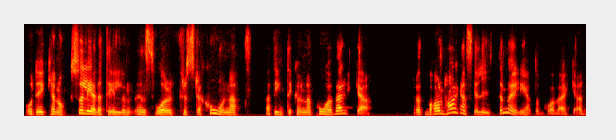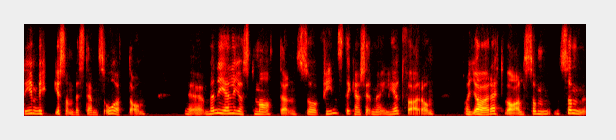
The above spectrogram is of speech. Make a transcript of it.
Och det kan också leda till en, en svår frustration att, att inte kunna påverka. För att barn har ganska liten möjlighet att påverka. Det är mycket som bestäms åt dem. Eh, men när det gäller just maten så finns det kanske en möjlighet för dem att göra ett val som, som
